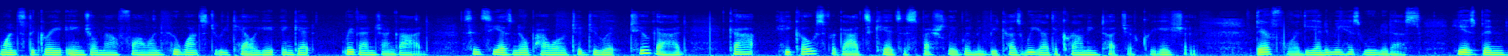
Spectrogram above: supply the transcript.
once the great angel, now fallen, who wants to retaliate and get revenge on God. Since he has no power to do it to God, God he goes for God's kids, especially women, because we are the crowning touch of creation. Therefore, the enemy has wounded us. He has been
